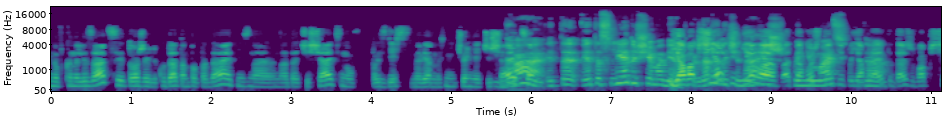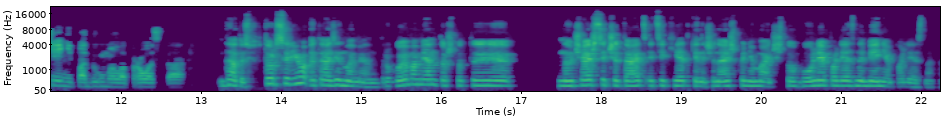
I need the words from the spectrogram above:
ну, в канализации тоже или куда там попадает, не знаю, надо очищать, но здесь, наверное, ничего не очищается. Да, это, это следующий момент, я когда вообще ты начинаешь от понимать... того, что, типа, я да. про это даже вообще не подумала просто. Да, то есть вторсырье – это один момент. Другой момент – то, что ты научаешься читать этикетки, начинаешь понимать, что более полезно, менее полезно.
